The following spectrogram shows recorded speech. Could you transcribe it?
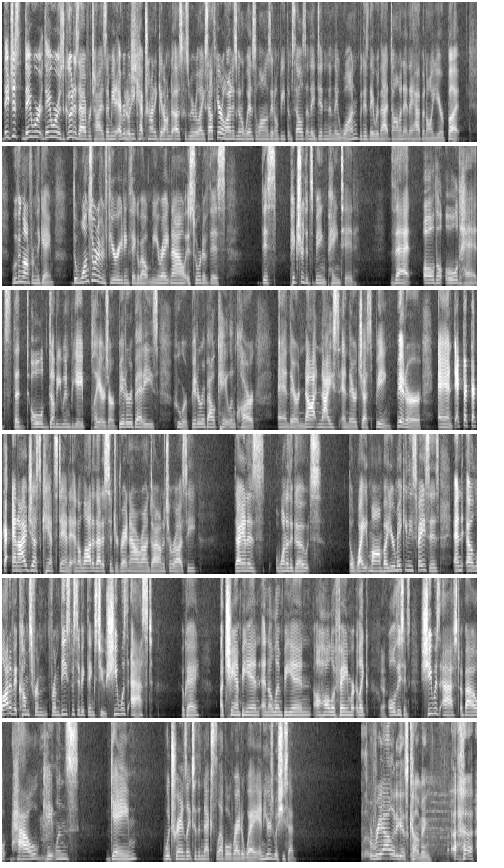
They just they were they were as good as advertised. I mean, everybody Yes. kept trying to get onto us because we were like South Carolina's going to win so long as they don't beat themselves, and they didn't, and they won because they were that dominant and they have been all year. But moving on from the game, the one sort of infuriating thing about me right now is sort of this this picture that's being painted that all the old heads, the old WNBA players are bitter Betties who are bitter about Caitlin Clark and they're not nice and they're just being bitter and and I just can't stand it. And a lot of that is centered right now around Diana Taurasi. Diana's one of the goats, the white mamba. You're making these faces, and a lot of it comes from from these specific things too. She was asked, okay, a champion, an Olympian, a Hall of Famer, like all of these things. She was asked about how Caitlin's game would translate to the next level right away, and here's what she said. Reality is coming.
